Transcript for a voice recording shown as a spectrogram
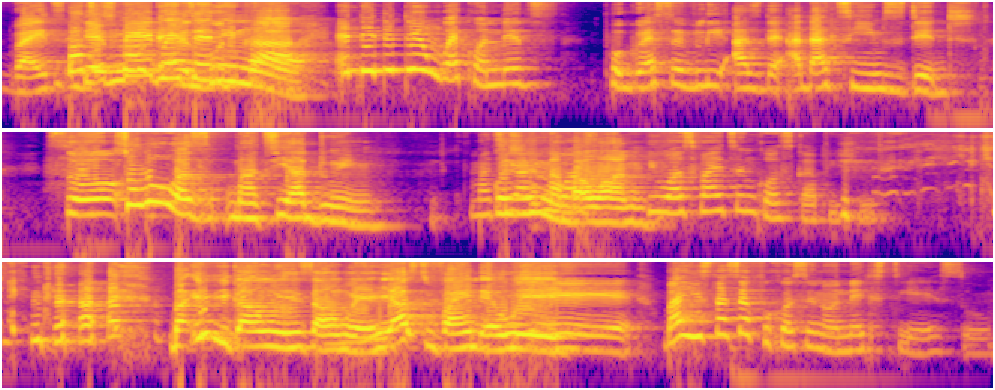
right? But they it's not made great a good anymore. car, and they didn't work on it progressively as the other teams did. So, So what was Mattia doing? Mattia, question he number was, one. He was fighting cost cap issues. But if he can win somewhere, he has to find a way. yeah, yeah. But he started focusing on next year, so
